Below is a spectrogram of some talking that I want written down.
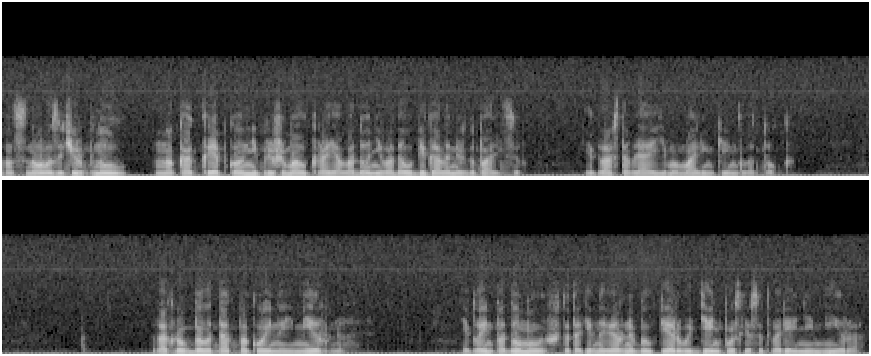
Он снова зачерпнул, но как крепко он не прижимал края ладони, вода убегала между пальцев, едва вставляя ему маленький глоток. Вокруг было так покойно и мирно, и Блейн подумал, что таким, наверное, был первый день после сотворения мира —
